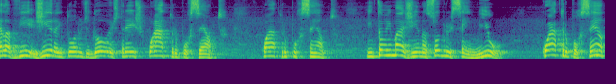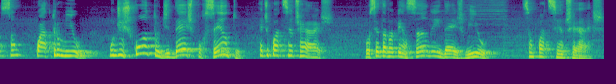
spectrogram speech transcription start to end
ela gira em torno de 2, 3, 4%. 4%. Então imagina, sobre os 100 mil, 4% são 4 mil. O desconto de 10% é de 400 reais. Você estava pensando em 10 mil, são 400 reais.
